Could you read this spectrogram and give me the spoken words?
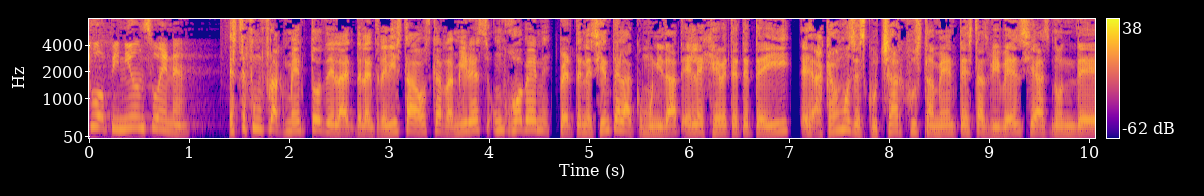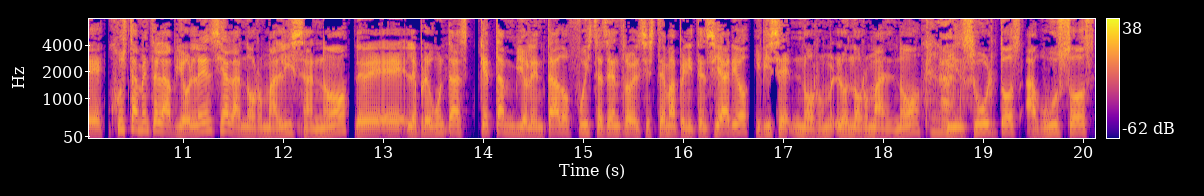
Tu opinión suena. Este fue un fragmento de la, de la, entrevista a Oscar Ramírez, un joven perteneciente a la comunidad LGBTTI. Eh, acabamos de escuchar justamente estas vivencias donde justamente la violencia la normaliza, ¿no? Le, eh, preguntas qué tan violentado fuiste dentro del sistema penitenciario y dice lo normal, ¿no? Insultos, abusos,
